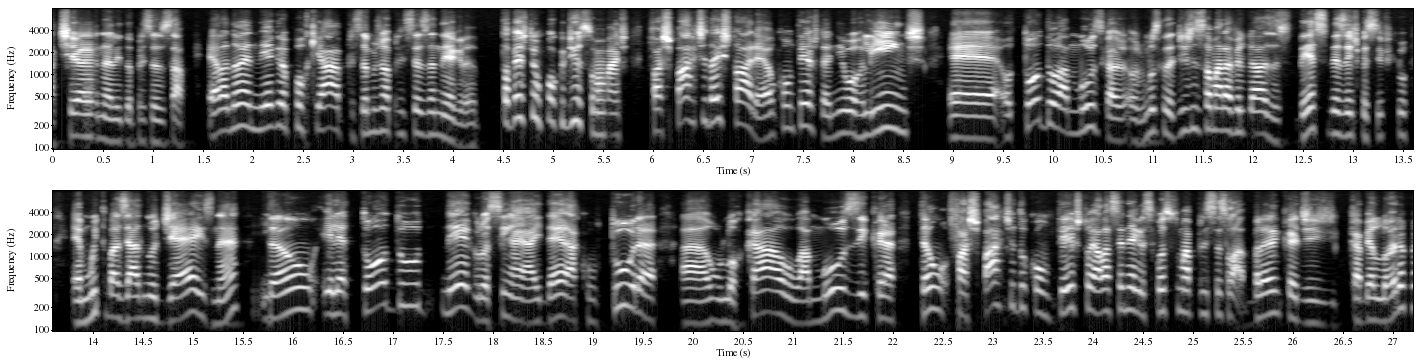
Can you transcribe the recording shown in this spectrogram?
a Tiana ali da Princesa do Sapo, ela não é negra porque, ah, precisamos de uma princesa negra talvez tenha um pouco disso, mas faz parte da história, é um contexto, é New Orleans, é, toda a música, as músicas da Disney são maravilhosas. Desse desenho específico é muito baseado no jazz, né? Então ele é todo negro, assim, a, a ideia, a cultura, a, o local, a música. Então faz parte do contexto ela ser negra. Se fosse uma princesa lá, branca de, de cabelo loiro,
